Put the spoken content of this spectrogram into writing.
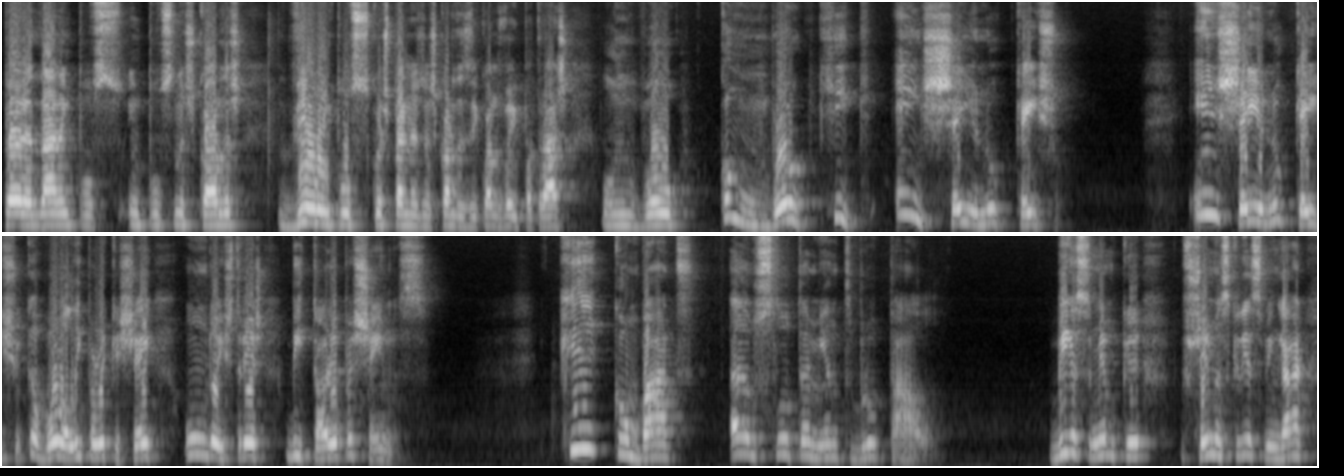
para dar impulso, impulso nas cordas deu impulso com as pernas nas cordas e quando veio para trás levou com um bro kick em cheio no queixo. Em cheio no queixo. Acabou ali para Ricochet. 1, 2, 3. Vitória para Sheamus. Que combate absolutamente brutal. Via-se mesmo que Sheamus queria se vingar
